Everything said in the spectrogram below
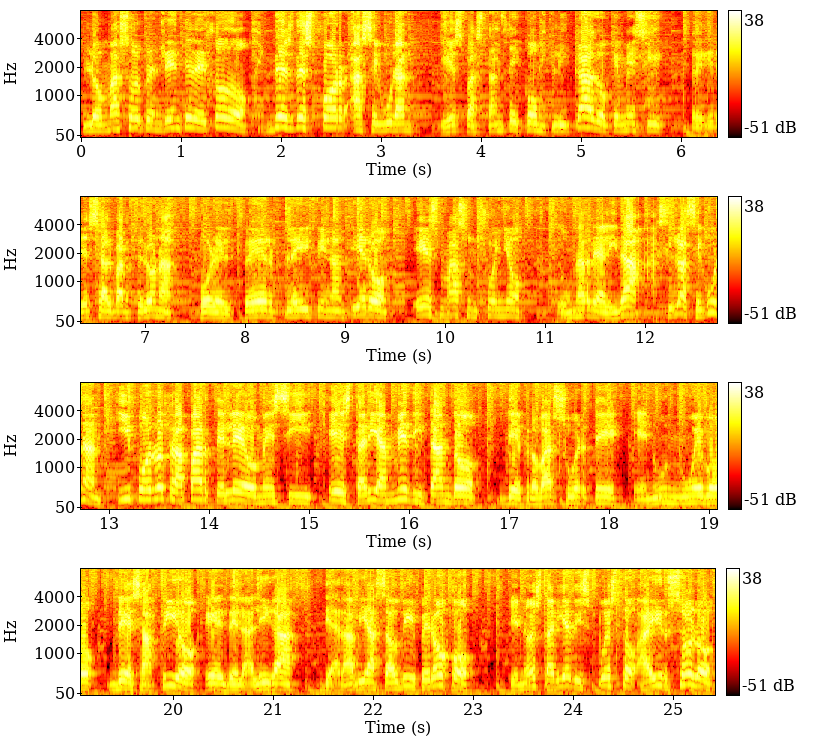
lo más sorprendente de todo. Desde Sport aseguran que es bastante complicado que Messi regrese al Barcelona por el fair play financiero. Es más un sueño que una realidad, así lo aseguran. Y por otra parte, Leo Messi estaría meditando de probar suerte en un nuevo desafío, el de la Liga de Arabia Saudí. Pero ojo, que no estaría dispuesto a ir solo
